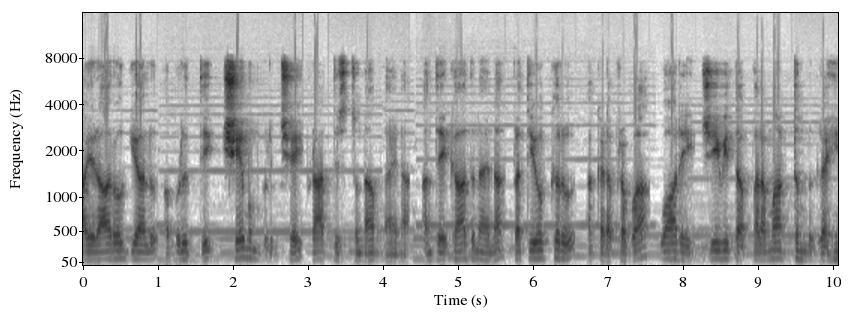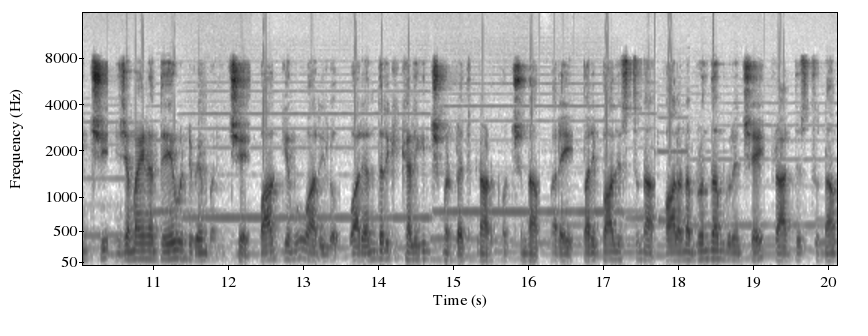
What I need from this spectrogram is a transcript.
ఆయురారోగ్యాలు అభివృద్ధి క్షేమం గురించే ప్రార్థిస్తున్నాం నాయన. అంతేకాదు నాయన ప్రతి ఒక్కరూ అక్కడ ప్రభా వారి జీవిత పరమార్థంను గ్రహించి నిజమైన దేవుణ్ణి వెంబడించే భాగ్యము వారిలో వారి అందరికి కలిగించమని బ్రతికినాడుకొంచున్నాం. మరి పరిపాలిస్తున్న పాలన బృందం గురించే ప్రార్థిస్తున్నాం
